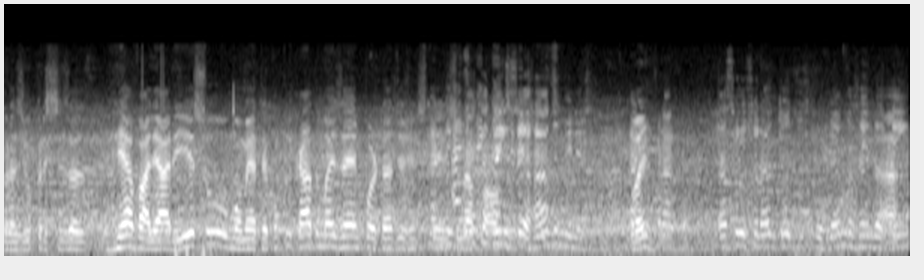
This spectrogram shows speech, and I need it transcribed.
Brasil precisa reavaliar isso, o momento é complicado, mas é importante a gente ter isso na pauta. Está encerrado, ministro? Oi? Está solucionado todos os problemas, ainda ah. tem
